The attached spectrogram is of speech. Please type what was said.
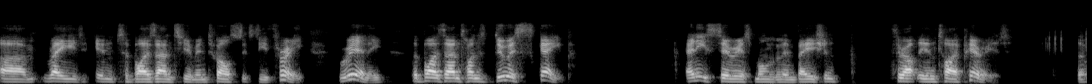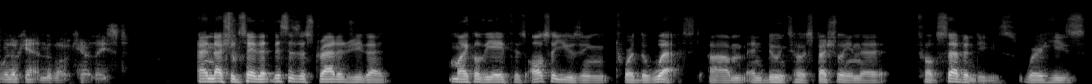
um, raid into Byzantium in 1263, really the Byzantines do escape any serious Mongol invasion throughout the entire period that we're looking at in the book here, at least. And I should say that this is a strategy that Michael VIII is also using toward the West um, and doing so, especially in the 1270s, where he's,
